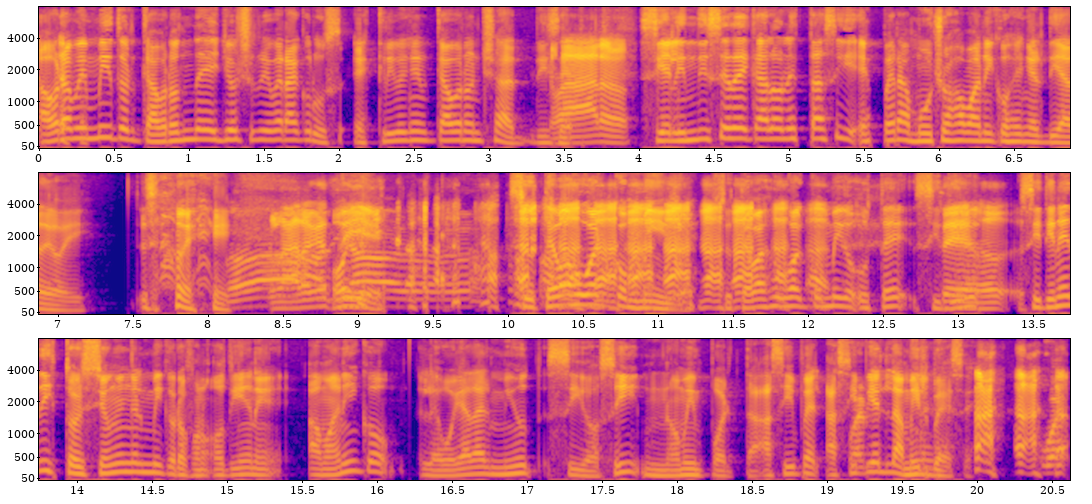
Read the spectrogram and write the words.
Ahora me invito, el cabrón de George Rivera Cruz escribe en el cabrón chat, dice, Claro. si el índice de calor está así, espera muchos abanicos en el día de hoy. Claro que sí. Oye, Si usted va a jugar conmigo, si usted va a jugar conmigo, usted, si, Sí, tiene, o- si tiene distorsión en el micrófono o tiene abanico, le voy a dar mute sí o sí, no me importa. Así, así pierda mil veces. O el,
